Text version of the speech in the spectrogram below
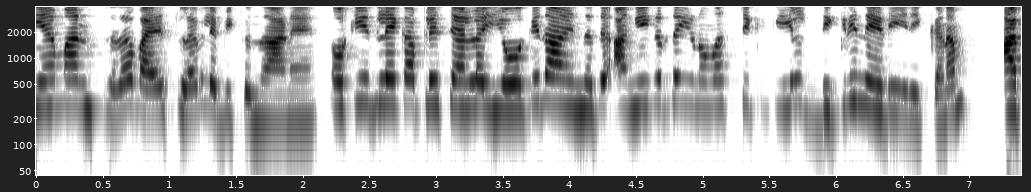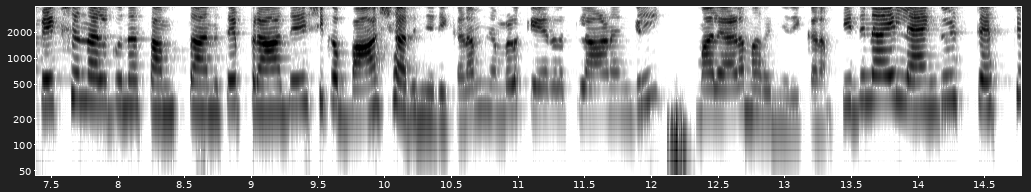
നിയമാനുസൃത വയസ്സിളവ് ലഭിക്കുന്നതാണ്. ഓക്കെ ഇതിലേക്ക് അപ്ലൈ ചെയ്യാനുള്ള യോഗ്യത എന്നത് അംഗീകൃത യൂണിവേഴ്സിറ്റിക്ക് കീഴിൽ ഡിഗ്രി നേടിയിരിക്കണം. അപേക്ഷ നൽകുന്ന സംസ്ഥാനത്തെ പ്രാദേശിക ഭാഷ അറിഞ്ഞിരിക്കണം. നമ്മൾ കേരളത്തിലാണെങ്കിൽ മലയാളം അറിഞ്ഞിരിക്കണം. ഇതിനായി ലാംഗ്വേജ് ടെസ്റ്റ്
